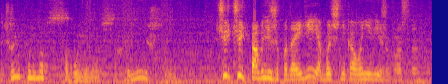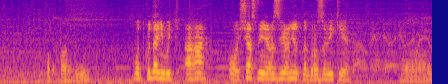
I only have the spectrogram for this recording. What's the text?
А чё они пулемет с собой не носят? Охренели что ли? Чуть-чуть поближе подойди, я больше никого не вижу просто. Ну, Подхожу. Вот куда-нибудь, ага. О, сейчас меня развернет на грузовике. Давай.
